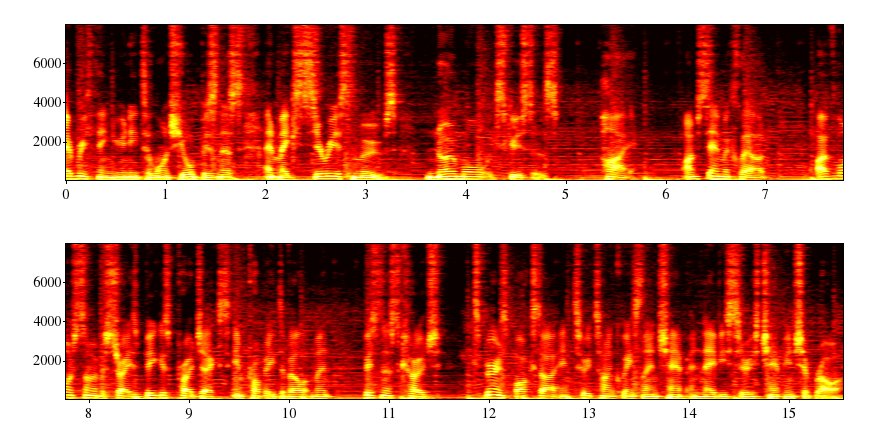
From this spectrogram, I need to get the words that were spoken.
everything you need to launch your business and make serious moves. No more excuses. Hi, I'm Sam McLeod. I've launched some of Australia's biggest projects in property development, business coach, experienced boxer, and two time Queensland champ and Navy Series championship rower.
